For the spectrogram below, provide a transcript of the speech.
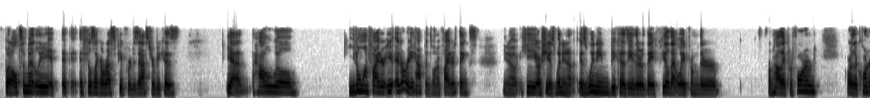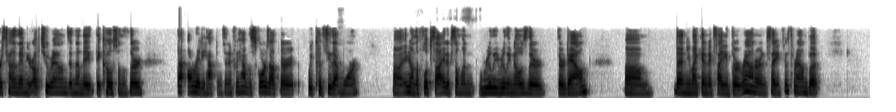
But ultimately, it, it, it feels like a recipe for disaster because, yeah, how will you don't want fighter? You, it already happens when a fighter thinks, you know, he or she is winning is winning because either they feel that way from their from how they performed, or their corner's telling them you're up two rounds and then they, they coast on the third. That already happens. And if we have the scores out there, we could see that more. Uh, you know, on the flip side, if someone really, really knows they're they're down, um, then you might get an exciting third round or an exciting fifth round. But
